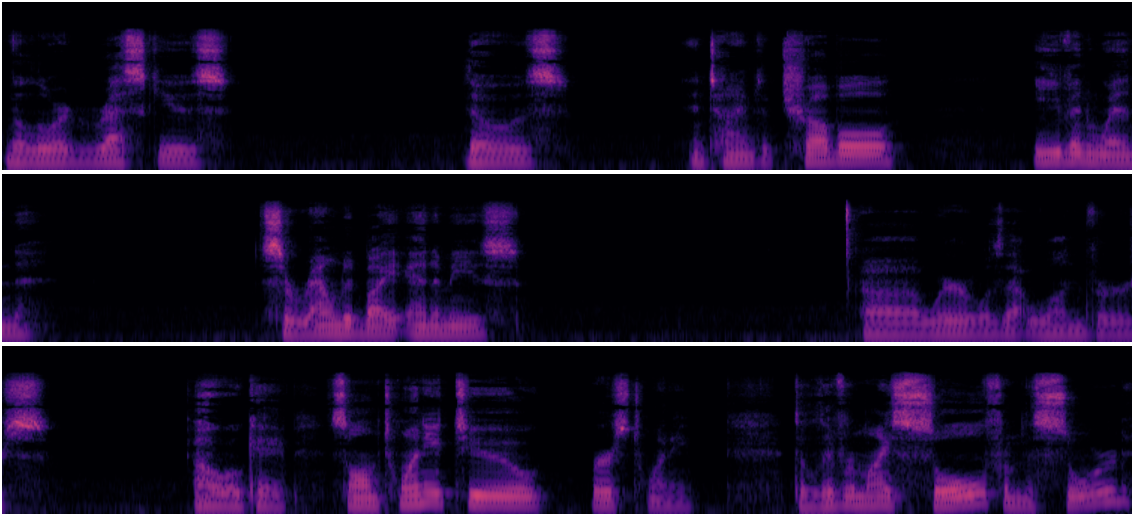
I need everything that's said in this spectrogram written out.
the Lord rescues those in times of trouble, even when surrounded by enemies. Uh, where was that one verse? Oh, okay. Psalm 22, verse 20. Deliver my soul from the sword,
